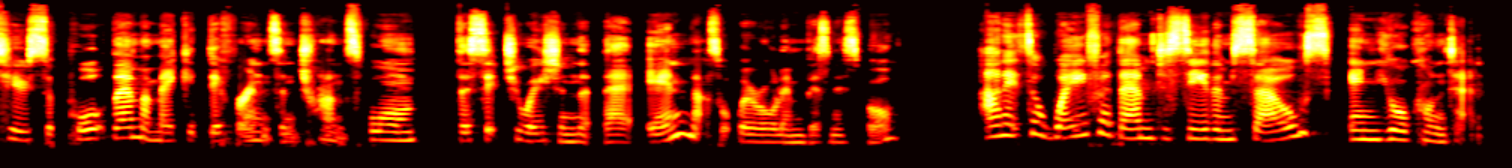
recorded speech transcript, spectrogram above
to support them and make a difference and transform the situation that they're in. That's what we're all in business for. And it's a way for them to see themselves in your content.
